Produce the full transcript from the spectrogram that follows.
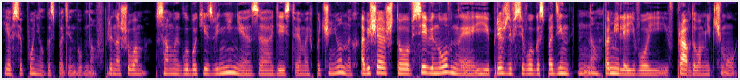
«Я все понял, господин Бубнов. Приношу вам самые глубокие извинения за действия моих подчиненных. Обещаю, что все виновные, и прежде всего господин, ну, фамилия его и вправду вам ни к чему,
